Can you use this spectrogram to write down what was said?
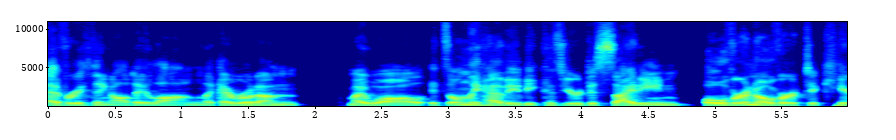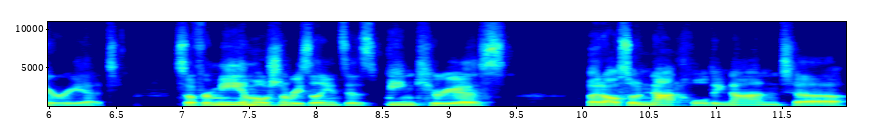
everything all day long. Like I wrote mm-hmm. on my wall, it's only heavy because you're deciding over and over to carry it so for me, emotional mm-hmm. resilience is being curious, but also not holding on to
